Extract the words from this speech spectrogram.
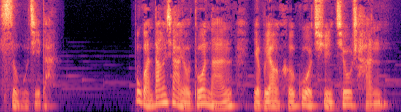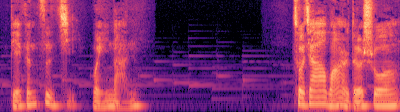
肆无忌惮。不管当下有多难，也不要和过去纠缠，别跟自己为难。作家王尔德说。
